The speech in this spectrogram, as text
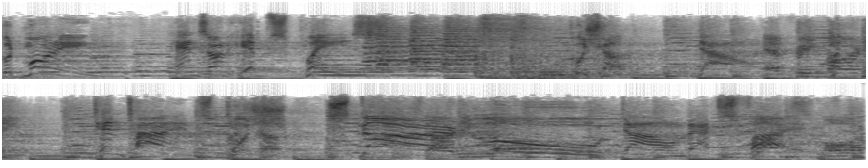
Good morning. Hands on hips, please. Push up, down. Every morning. Ten times push up. Start. Starting low. Down, that's five. More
